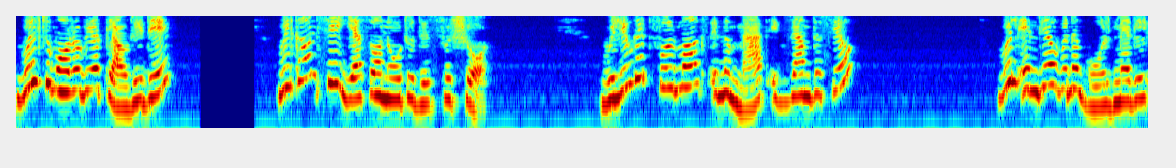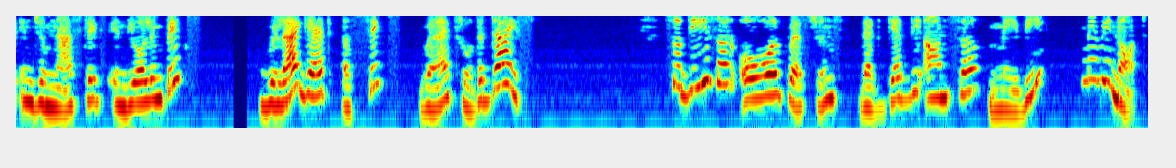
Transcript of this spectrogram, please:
Will tomorrow be a cloudy day? We can't say yes or no to this for sure. Will you get full marks in the math exam this year? Will India win a gold medal in gymnastics in the Olympics? Will I get a 6 when I throw the dice? So these are all questions that get the answer maybe, maybe not.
